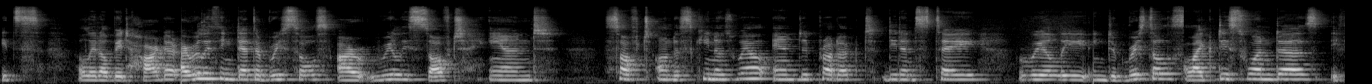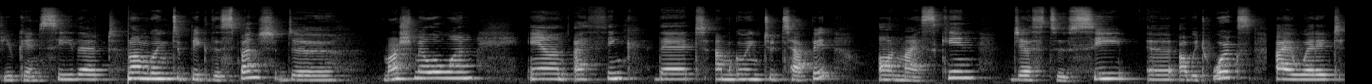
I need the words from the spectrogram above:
it's a little bit harder. I really think that the bristles are really soft and soft on the skin as well and the product didn't stay really in the bristles like this one does if you can see that. Now I'm going to pick the sponge, the marshmallow one and I think that I'm going to tap it on my skin just to see uh, how it works. I wet it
